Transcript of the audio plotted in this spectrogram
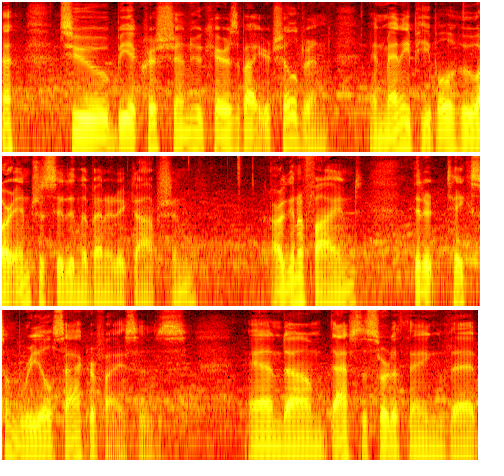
to be a Christian who cares about your children. And many people who are interested in the Benedict option are going to find that it takes some real sacrifices. And um, that's the sort of thing that,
